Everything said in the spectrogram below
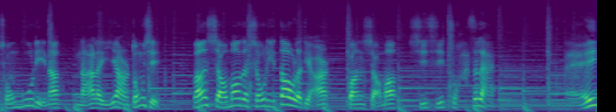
从屋里呢拿了一样东西，往小猫的手里倒了点儿，帮小猫洗起爪子来。哎，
